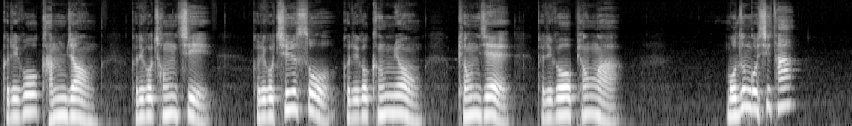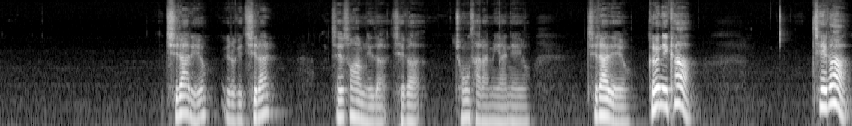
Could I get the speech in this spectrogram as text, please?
그리고 감정, 그리고 정치, 그리고 질소, 그리고 금융, 경제, 그리고 평화. 모든 것이 다 지랄이에요. 이렇게 지랄? 죄송합니다. 제가 좋은 사람이 아니에요. 지랄이에요. 그러니까 제가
